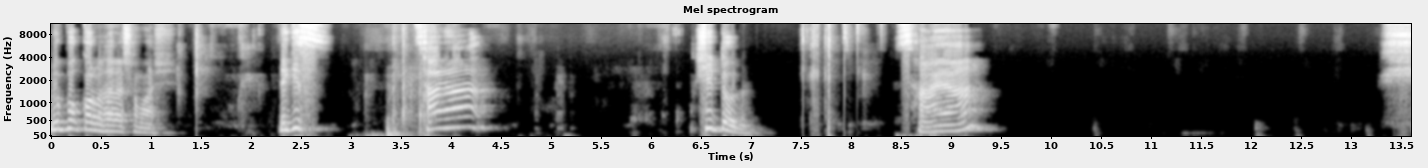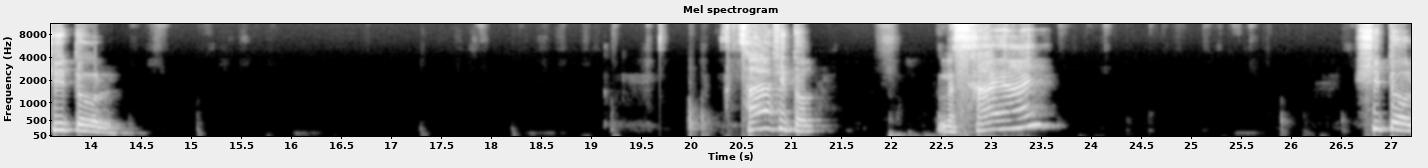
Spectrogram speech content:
রূপক কর্মধারা সমাস। দেখি ছায়া শীতল। ছায়া শীতল। ছায়া শীতল। ছায়ায় শীতল।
